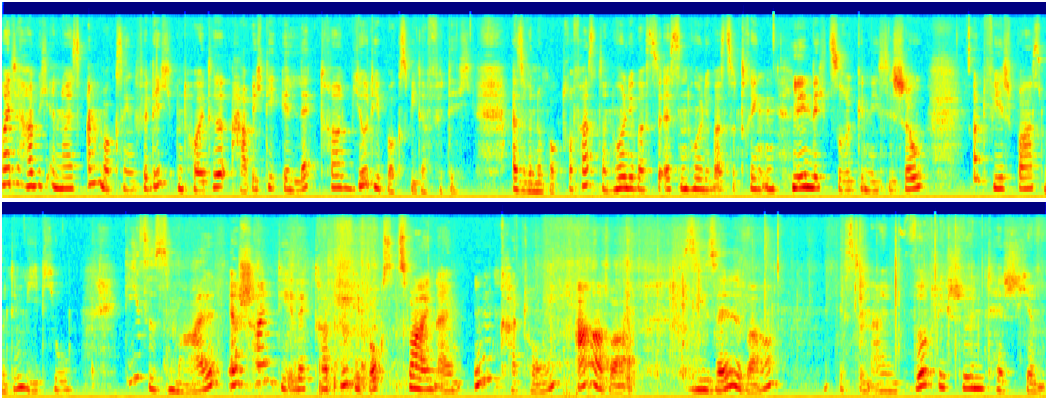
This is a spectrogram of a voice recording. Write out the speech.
Heute habe ich ein neues Unboxing für dich und heute habe ich die Elektra Beauty Box wieder für dich. Also wenn du Bock drauf hast, dann hol dir was zu essen, hol dir was zu trinken, lehn dich zurück, genieß die Show und viel Spaß mit dem Video. Dieses Mal erscheint die Elektra Beauty Box zwar in einem Umkarton, aber sie selber ist in einem wirklich schönen Täschchen.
